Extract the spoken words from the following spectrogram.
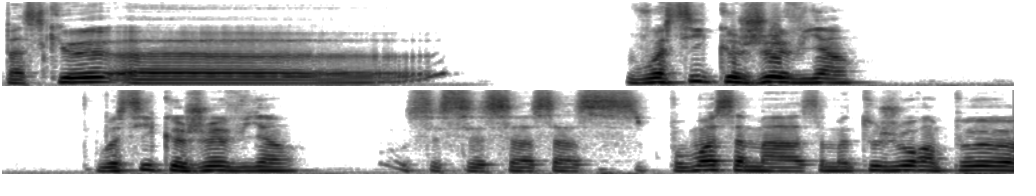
parce que voici que je viens. Voici que je viens. ça, pour moi, ça m'a toujours un peu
